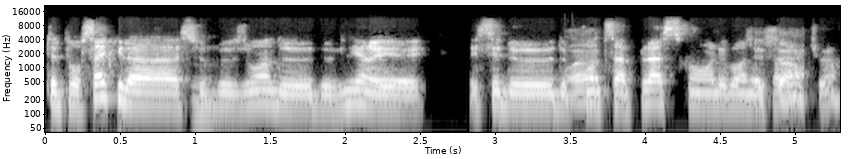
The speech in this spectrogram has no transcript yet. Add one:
peut-être pour ça qu'il a ce Mm. besoin de, de venir et essayer de, de Ouais. prendre sa place quand LeBron C'est est pas là, tu vois.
